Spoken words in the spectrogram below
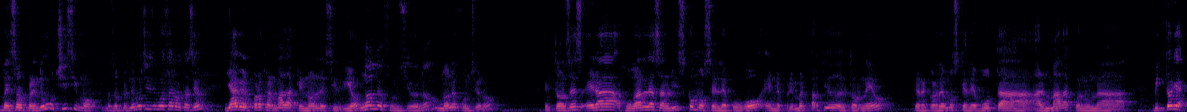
Me sorprendió muchísimo, me sorprendió muchísimo esa rotación. Ya vio el profe Almada que no le sirvió, No le funcionó. no le funcionó. Entonces era jugarle a San Luis como se le jugó en el primer partido del torneo, que recordemos que debuta Almada con una victoria.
